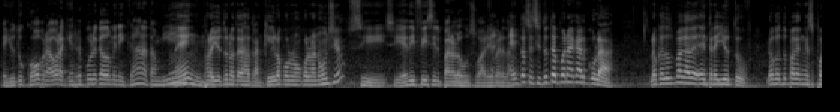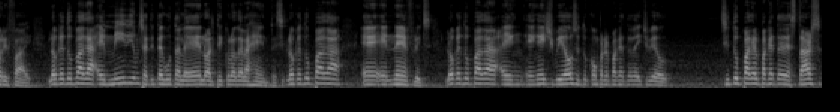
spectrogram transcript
Que YouTube cobra ahora aquí en República Dominicana también. Men, pero YouTube no te deja tranquilo con, con los anuncios. Sí, sí, es difícil para los usuarios, ¿verdad? Entonces, si tú te pones a calcular lo que tú pagas de- entre YouTube, lo que tú pagas en Spotify, lo que tú pagas en Medium, si a ti te gusta leer los artículos de la gente, si- lo que tú pagas eh, en Netflix, lo que tú pagas en, en HBO, si tú compras el paquete de HBO, si tú pagas el paquete de Stars,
